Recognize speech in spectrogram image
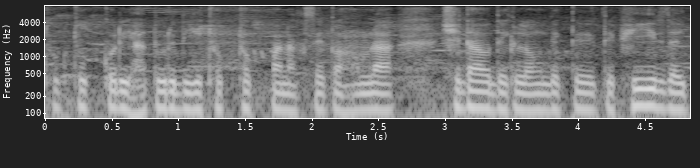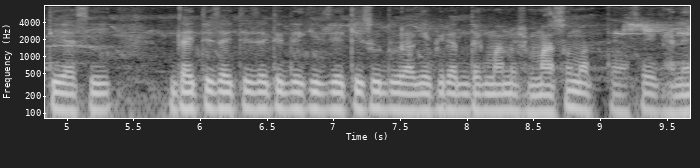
ঠুক ঠুক করি হাতুড়ি দিয়ে ঠুক ঠুক পা নাকছে তো আমরা সেটাও দেখলাম, দেখতে দেখতে ফির যাইতে আসি। যাইতে যাইতে যাইতে দেখি যে কিছু দূর আগে ফিরার দেখ মানুষ মাছও মারতে আসে এখানে।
